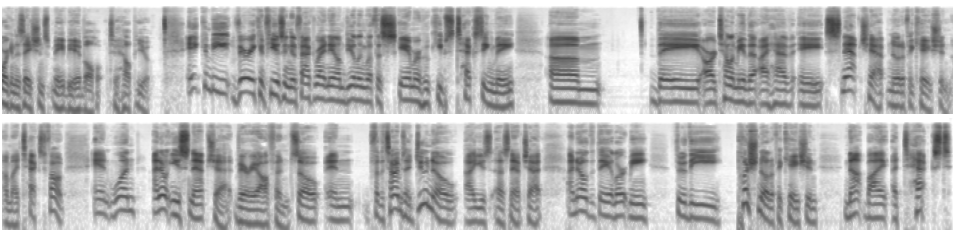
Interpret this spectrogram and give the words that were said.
organizations may be able to help you. It can be very confusing. In fact, right now I'm dealing with a scammer who keeps texting me. Um, they are telling me that I have a Snapchat notification on my text phone. And one, I don't use Snapchat very often. So, and for the times I do know I use uh, Snapchat, I know that they alert me through the push notification, not by a text.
